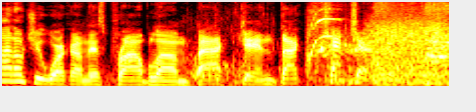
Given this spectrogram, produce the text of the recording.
Why don't you work on this problem back in the kitchen?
